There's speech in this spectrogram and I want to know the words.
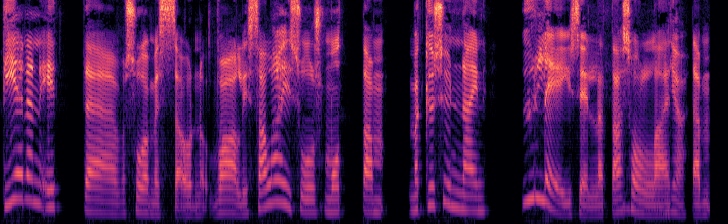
tiedän, että Suomessa on vaalisalaisuus, mutta mä kysyn näin yleisellä tasolla, että ja.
